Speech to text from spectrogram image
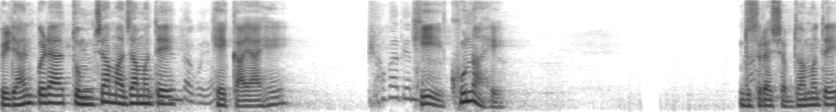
पिढ्यानपिढ्या तुमच्या माझ्या मते हे काय आहे? ही खून आहे. दुसऱ्या शब्दामध्ये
